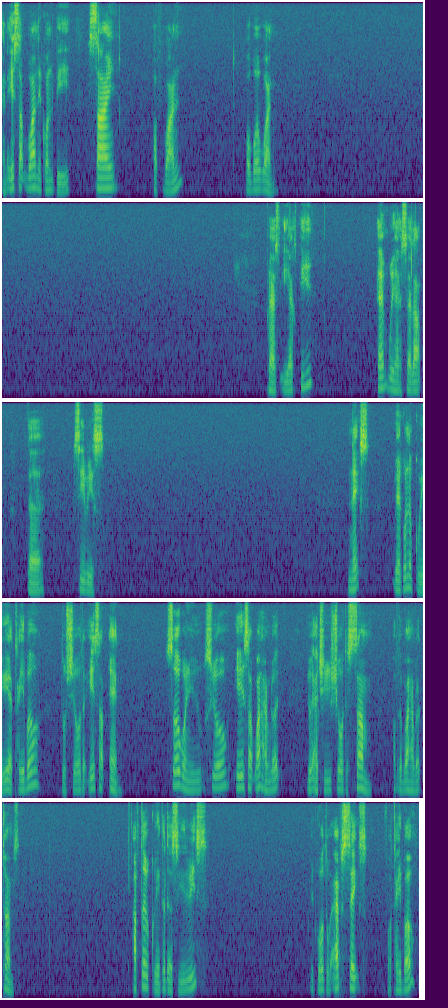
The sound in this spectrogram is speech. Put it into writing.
and a sub 1 is going to be sine of 1 over 1. Press EXE and we have set up the series. Next, we are going to create a table to show the A sub n. So when you show A sub 100, you actually show the sum of the 100 terms. After we created the series, we go to F6 for table,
